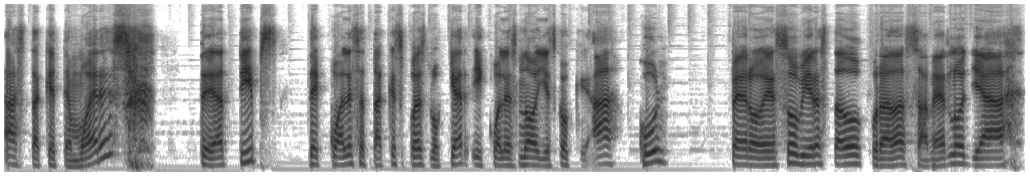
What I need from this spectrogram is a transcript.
hasta que te mueres, te da tips de cuáles ataques puedes bloquear y cuáles no. Y es como que, ah, cool. Pero eso hubiera estado curada saberlo ya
